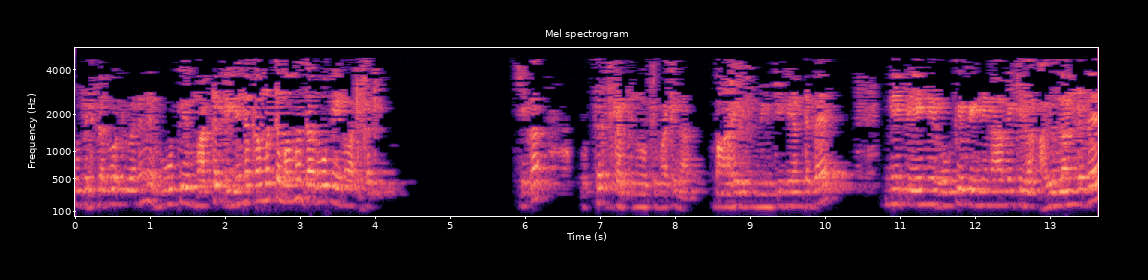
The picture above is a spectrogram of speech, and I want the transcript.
රූපේ දරුවා කියව නෙමෙයි රූපේ මට පෙනෙනකමට මම දරුවෝ පේනවා කියලා. ඒක උත්තර දෙකකිනුත් වටිනා. බාහිර නීති කියන්න බෑ. මේ පේන්නේ රූපේ පේන්නේ නාමය කියලා අල්ලන්න බෑ.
